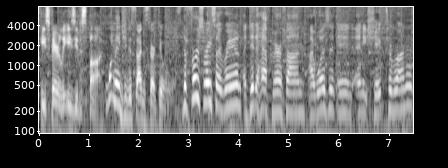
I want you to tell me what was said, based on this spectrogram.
He's fairly easy to spot. What made you decide to start doing this? The first race I ran, I did a half marathon. I wasn't in any shape to run it,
